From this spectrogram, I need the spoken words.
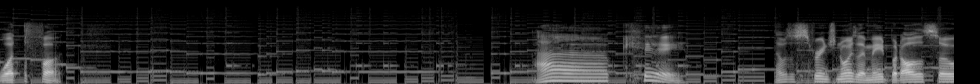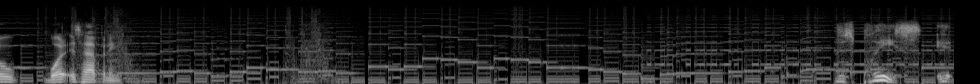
What the fuck? Okay. That was a strange noise I made, but also, what is happening? This place, it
